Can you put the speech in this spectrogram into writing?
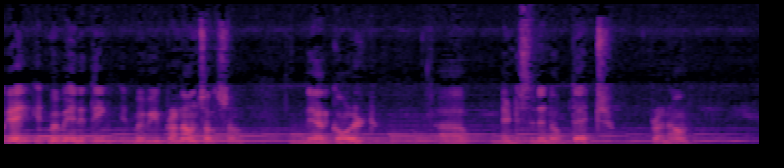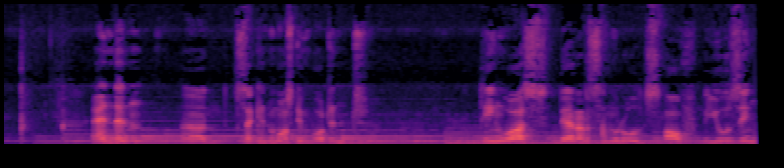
okay? It may be anything it may be pronouns also. They are called uh, antecedent of that pronoun. And then uh, second most important thing was there are some rules of using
